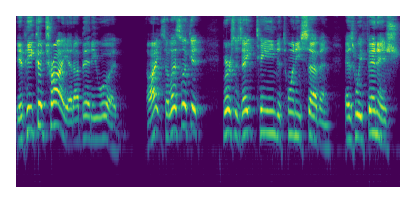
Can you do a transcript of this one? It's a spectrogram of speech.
if he could try it, I bet he would. All right, so let's look at verses 18 to 27 as we finish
